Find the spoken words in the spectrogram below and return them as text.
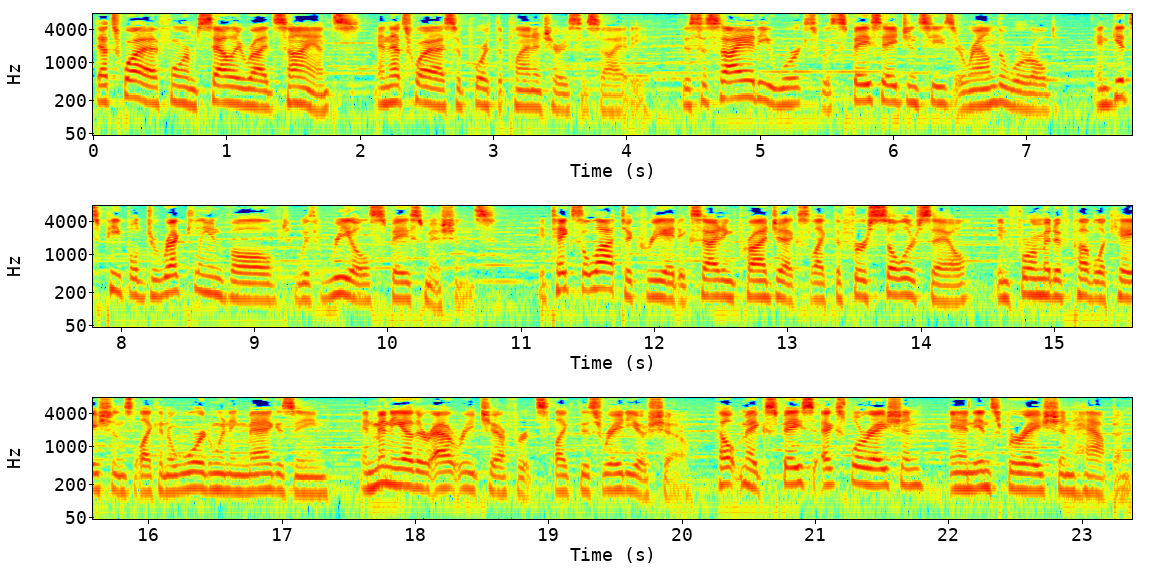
That's why I formed Sally Ride Science, and that's why I support the Planetary Society. The Society works with space agencies around the world and gets people directly involved with real space missions. It takes a lot to create exciting projects like the first solar sail, informative publications like an award winning magazine, and many other outreach efforts like this radio show. Help make space exploration and inspiration happen.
